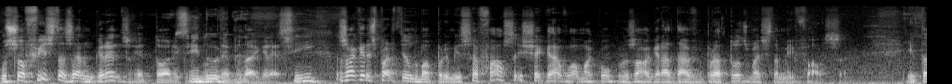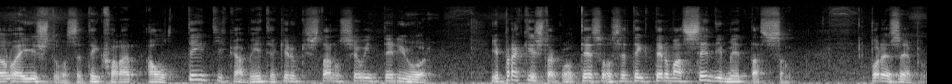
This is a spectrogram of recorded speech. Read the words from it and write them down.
Os sofistas eram grandes retóricos Sem no dúvida. tempo da Grécia. Sim. Só que eles partiam de uma premissa falsa e chegavam a uma conclusão agradável para todos, mas também falsa. Então não é isto, você tem que falar autenticamente aquilo que está no seu interior. E para que isto aconteça, você tem que ter uma sedimentação. Por exemplo,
